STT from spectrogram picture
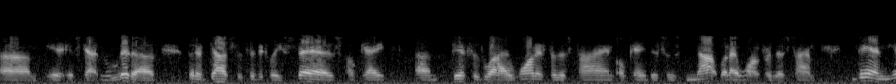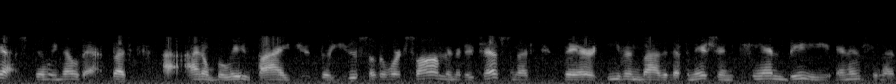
um, it, it's gotten rid of. But if God specifically says, okay, um, this is what I wanted for this time, okay, this is not what I want for this time, then yes, then we know that. But I, I don't believe by the use of the word psalm in the New Testament there, even by the definition, can be an instrument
